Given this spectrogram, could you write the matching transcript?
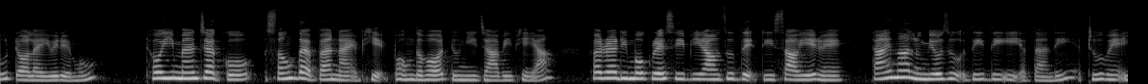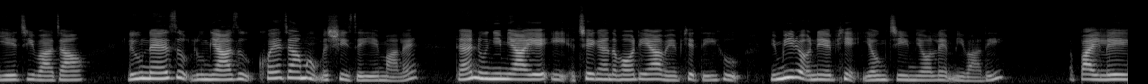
ဦးတော်လှန်ရေးတွေမူထိုဤမှန်းချက်ကိုအဆုံးသက်ပန်းနိုင်အဖြစ်ဘုံသဘောတူညီကြပြီးဖြစ်ရာဖက်ဒရယ်ဒီမိုကရေစီပြည်ထောင်စုသစ်တည်ဆောက်ရေးတွင် တိုင်းသားလူမျိုးစုအသီးသီး၏အတန်သည်အထူးပင်အရေးကြီးပါကြောင်းလူနည်းစုလူများစုခွဲခြားမှုမရှိစေရေးမှာလည်းဒန်းလူကြီးများရဲ့ဤအခြေခံသဘောတရားပင်ဖြစ်သည်ဟုမိမိတို့အနေဖြင့်ယုံကြည်မျှော်လင့်မိပါသည်အပိုက်လေး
